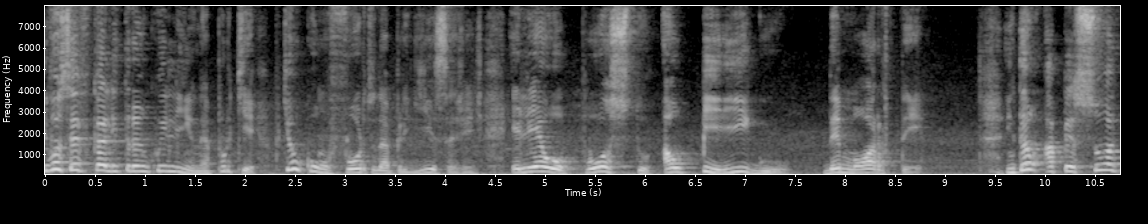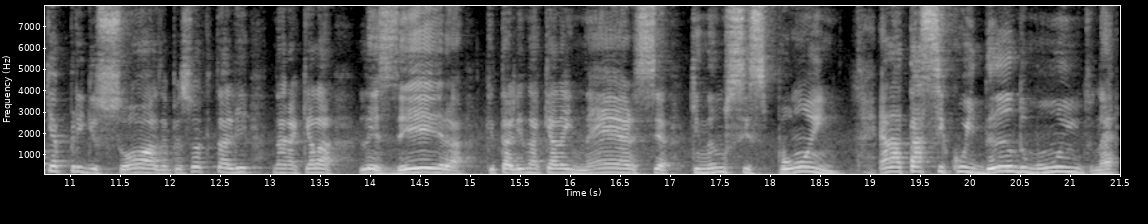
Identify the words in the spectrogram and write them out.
E você ficar ali tranquilinho, né? Por quê? Porque o conforto da preguiça, gente, ele é oposto ao perigo de morte. Então, a pessoa que é preguiçosa, a pessoa que está ali naquela leseira, que está ali naquela inércia, que não se expõe, ela está se cuidando muito, né?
